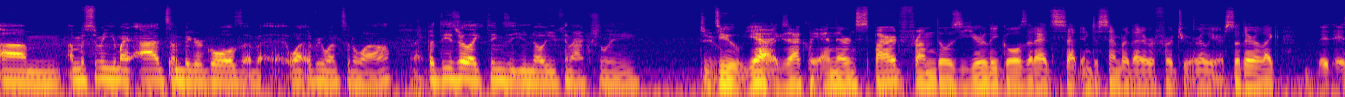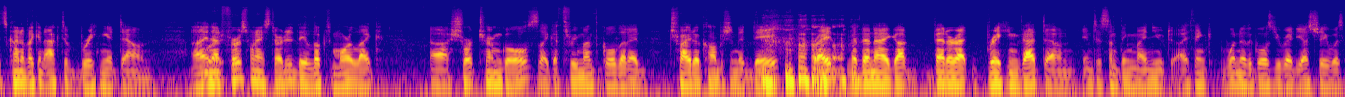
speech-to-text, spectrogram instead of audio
Um, I'm assuming you might add some bigger goals every once in a while, Right. but these are like things that you know you can actually do. Do yeah, exactly, and they're inspired from those yearly goals that I had set in December that I referred to earlier. So they're like, it, it's kind of like an act of breaking it down. Uh, and Right. at first, when I started, they looked more like uh, short-term goals, like a three-month goal that I'd try to accomplish in a day, right? But then I got better at breaking that down into something minute. I think one of the goals you read yesterday was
